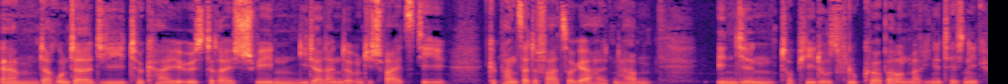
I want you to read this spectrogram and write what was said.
Ähm, darunter die Türkei, Österreich, Schweden, Niederlande und die Schweiz, die gepanzerte Fahrzeuge erhalten haben. Indien Torpedos, Flugkörper und Marinetechnik.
